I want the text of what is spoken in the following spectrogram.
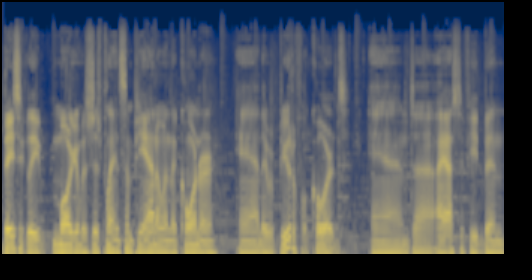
basically Morgan was just playing some piano in the corner, and they were beautiful chords. And uh, I asked if he'd been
